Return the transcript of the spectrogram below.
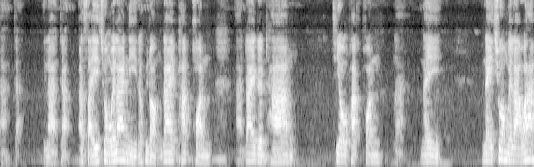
อ่าก็อีหลาก็อาศัยช่วงเวลานี้เนาะพี่น้องได้พักผ่อนอ่าได้เดินทาง เที่ยวพักผ่อนอ่าในในช่วงเวลาว่าง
